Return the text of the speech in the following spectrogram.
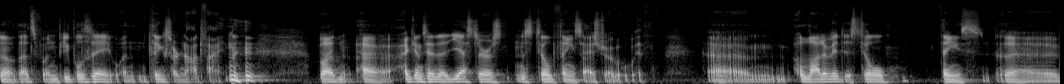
no, that's when people say when things are not fine. But uh, I can say that yes, there are still things I struggle with. Um, a lot of it is still things uh,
